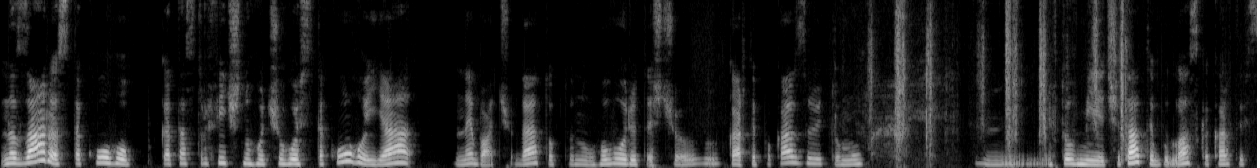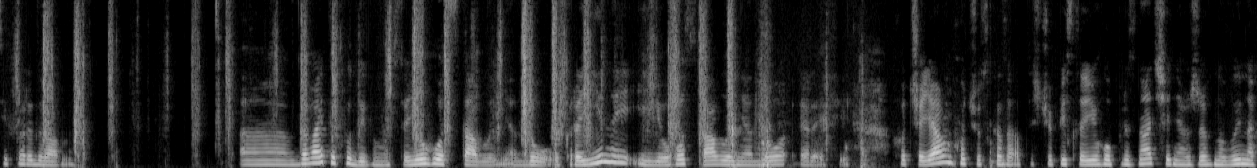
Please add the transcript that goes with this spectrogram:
на зараз такого катастрофічного чогось такого я не бачу. Да? Тобто, ну, говорю те, що карти показують, тому хто вміє читати, будь ласка, карти всі перед вами. Давайте подивимося його ставлення до України і його ставлення до РФ. Хоча я вам хочу сказати, що після його призначення вже в новинах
